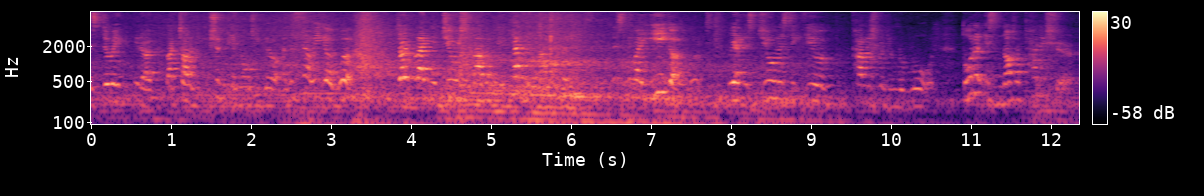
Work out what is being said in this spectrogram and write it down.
It's doing, you know, like trying to, you shouldn't be a naughty girl. And this is how ego works. Don't blame your Jewish mother or your Catholic mother. This is the way ego works. We have this dualistic view of punishment and reward. Buddha is not a punisher,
